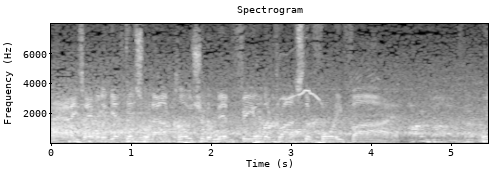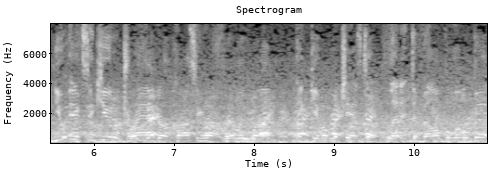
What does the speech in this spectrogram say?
And he's able to get this one out closer to midfield across the 45. When you execute a drag or a crossing route really well and give them a chance to let it develop a little bit,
